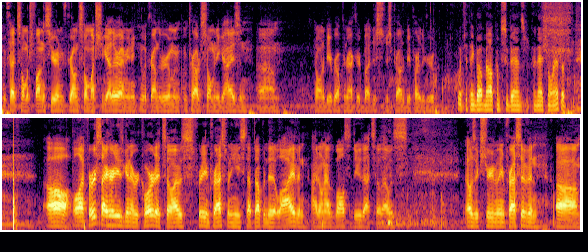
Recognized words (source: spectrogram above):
we've had so much fun this year, and we've grown so much together. I mean, you can look around the room. I'm, I'm proud of so many guys, and um, I don't want to be a broken record, but just just proud to be a part of the group. What do you think about Malcolm Subban's national anthem? Oh, well, at first I heard he was going to record it, so I was pretty impressed when he stepped up and did it live, and I don't have the balls to do that, so that was that was extremely impressive. And um,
